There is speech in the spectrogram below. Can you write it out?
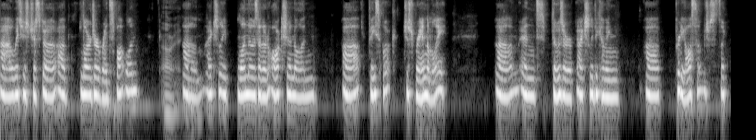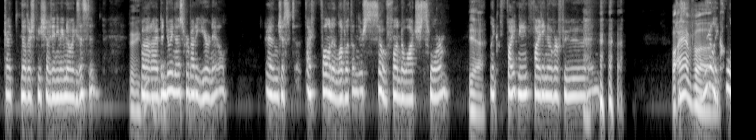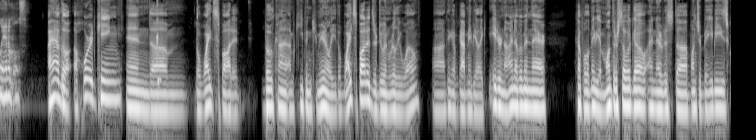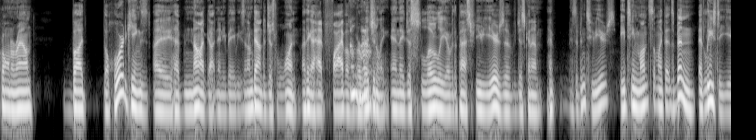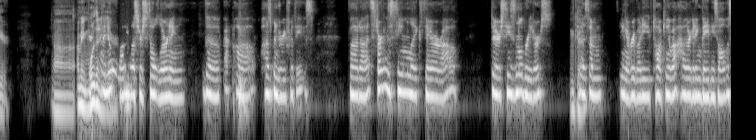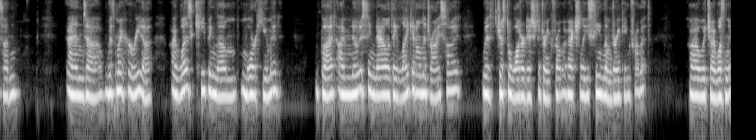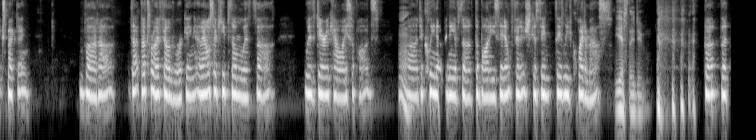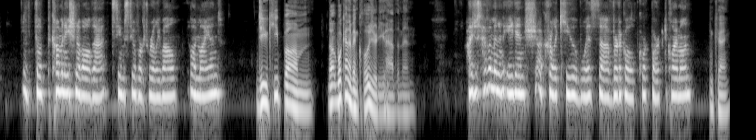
uh, which is just a, a larger red spot one. All right. Um, I actually won those at an auction on uh, Facebook just randomly. Um, and those are actually becoming uh, pretty awesome. Just like another species I didn't even know existed. Very cool. But I've been doing those for about a year now. And just, I've fallen in love with them. They're so fun to watch swarm, yeah. like fighting, fighting over food. And Well, I have uh, really cool animals. I have the a horrid king and um, the white spotted. Both kind of I'm keeping communally. The white spotteds are doing really well. Uh, I think I've got maybe like eight or nine of them in there. A couple, maybe a month or so ago, I noticed a bunch of babies crawling around. But the horde kings, I have not gotten any babies, and I'm down to just one. I think I had five of Oh, them wow. originally, and they just slowly over the past few years have just kind of. Has it been two years, eighteen months, something like that? It's been at least a year. Uh, I mean, more than I know year. a lot of us are still learning the uh, husbandry for these, but uh, it's starting to seem like they're uh, they're seasonal breeders Okay. because I'm seeing everybody talking about how they're getting babies all of a sudden. And uh, with my horrida, I was keeping them more humid, but I'm noticing now they like it on the dry side with just a water dish to drink from. I've actually seen them drinking from it, uh, which I wasn't expecting. But uh, that that's what I found working, and I also keep them with uh, with dairy cow isopods Hmm. uh, to clean up any of the the bodies they don't finish because they they leave quite a mess. Yes, they do. But but the combination of all of that seems to have worked really well on my end. Do you keep um? uh, What kind of enclosure do you have them in? I just have them in an eight inch acrylic cube with uh, vertical cork bark to climb on. Okay.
